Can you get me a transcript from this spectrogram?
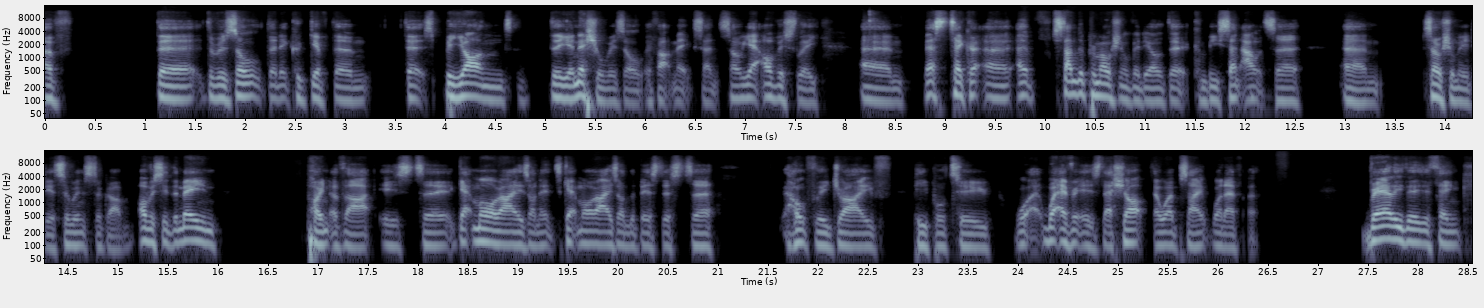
of the the result that it could give them that's beyond the initial result, if that makes sense. So yeah, obviously, um, let's take a, a, standard promotional video that can be sent out to um, social media to Instagram. Obviously, the main point of that is to get more eyes on it, to get more eyes on the business, to hopefully drive people to whatever it is their shop, their website, whatever. Rarely do you think,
